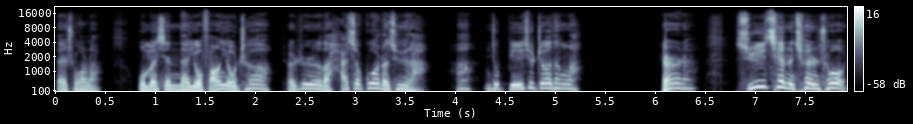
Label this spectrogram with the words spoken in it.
再说了，我们现在有房有车，这日子还是过得去的啊，你就别去折腾了。”然而呢，徐倩的劝说，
